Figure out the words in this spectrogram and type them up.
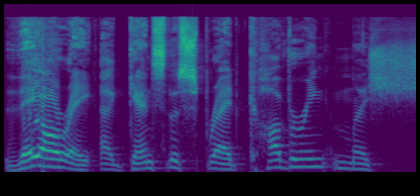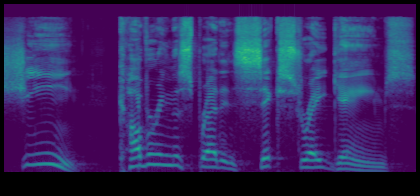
they are a against the spread covering machine. covering the spread in six straight games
